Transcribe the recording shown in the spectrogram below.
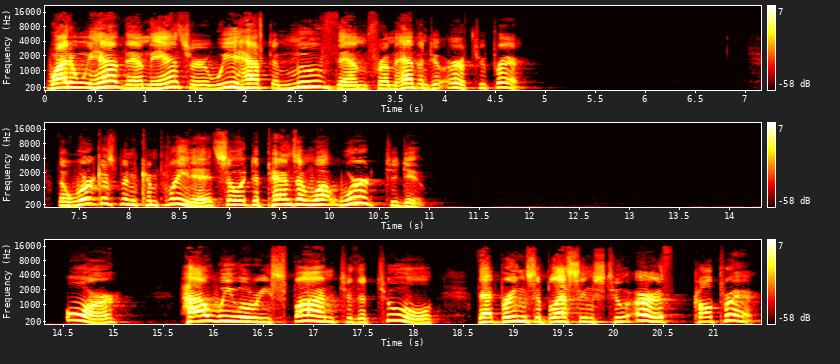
why don't we have them? The answer we have to move them from heaven to earth through prayer. The work has been completed, so it depends on what we're to do. Or how we will respond to the tool that brings the blessings to earth called prayer.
